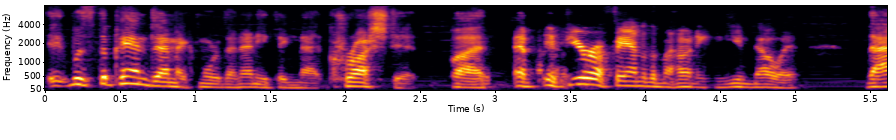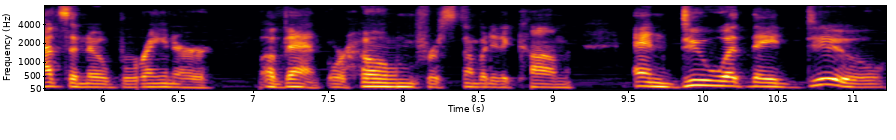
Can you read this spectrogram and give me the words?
it was the pandemic more than anything that crushed it. But if, if you're a fan of the Mahoning, you know it. That's a no brainer event or home for somebody to come and do what they do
